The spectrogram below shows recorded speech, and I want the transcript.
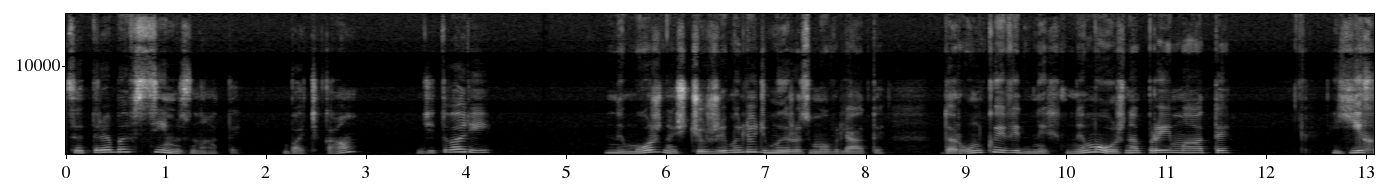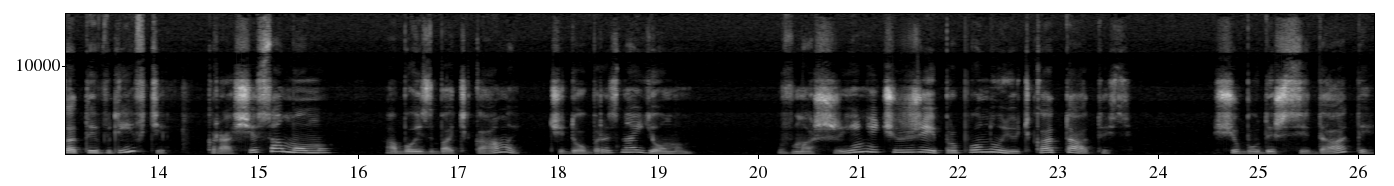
Це треба всім знати. Батькам, дітворі. Не можна з чужими людьми розмовляти. Дарунки від них не можна приймати. Їхати в ліфті краще самому, або із батьками чи добре знайомим. В машині чужі пропонують кататись. Що будеш сідати?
